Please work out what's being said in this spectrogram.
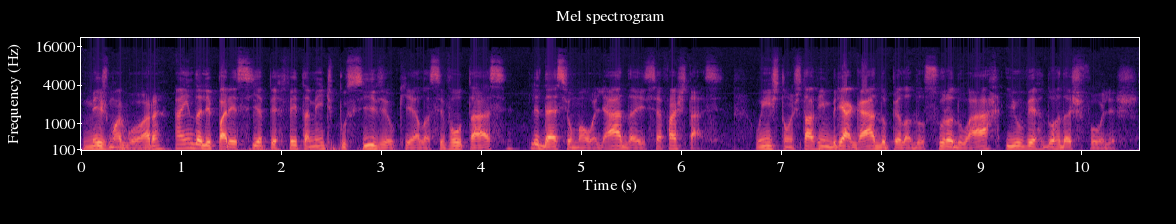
Mesmo agora, ainda lhe parecia perfeitamente possível que ela se voltasse, lhe desse uma olhada e se afastasse. Winston estava embriagado pela doçura do ar e o verdor das folhas.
